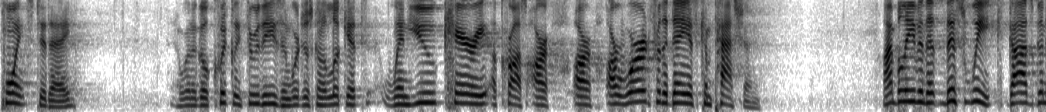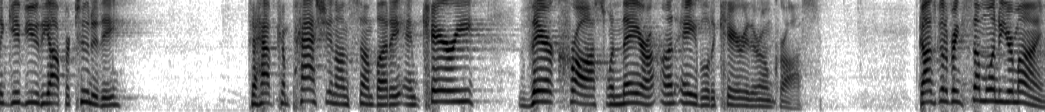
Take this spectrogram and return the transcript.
points today. And we're going to go quickly through these, and we're just going to look at when you carry a cross. Our, our, our word for the day is compassion. I'm believing that this week, God's going to give you the opportunity to have compassion on somebody and carry their cross when they are unable to carry their own cross. God's going to bring someone to your mind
